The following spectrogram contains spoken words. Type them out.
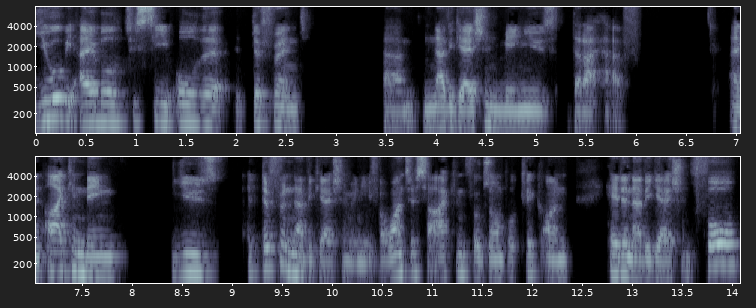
you will be able to see all the different um, navigation menus that I have. And I can then use a different navigation menu. If I want to, so I can, for example, click on header navigation 4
